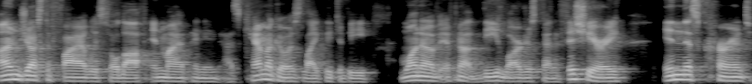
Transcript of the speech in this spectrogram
unjustifiably sold off, in my opinion, as Cameco is likely to be one of, if not the largest beneficiary in this current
